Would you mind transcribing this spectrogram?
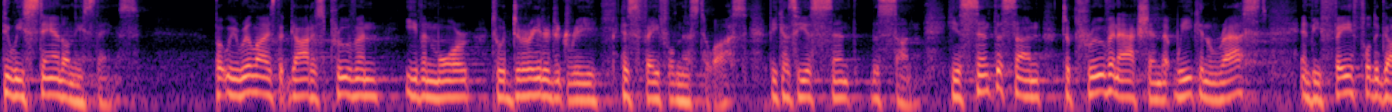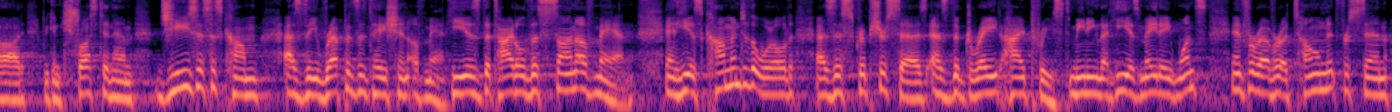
do we stand on these things. But we realize that God has proven even more, to a greater degree, his faithfulness to us because he has sent the Son. He has sent the Son to prove in action that we can rest and be faithful to God. We can trust in Him. Jesus has come as the representation of man. He is the title, the Son of Man. And He has come into the world, as this scripture says, as the great high priest, meaning that He has made a once and forever atonement for sin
